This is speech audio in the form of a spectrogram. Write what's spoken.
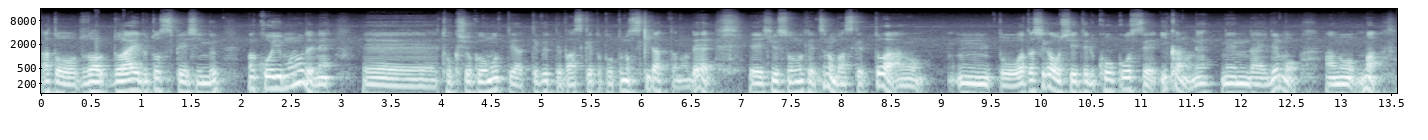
あとドライブとスペーシング、まあ、こういうものでね、えー、特色を持ってやっていくってバスケットとっても好きだったので、えー、ヒューストン・ロケッツのバスケットはあのうんと私が教えている高校生以下の、ね、年代でもあの、まあ、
